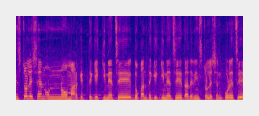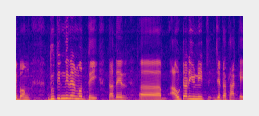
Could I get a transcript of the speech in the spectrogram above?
ইনস্টলেশন অন্য মার্কেট থেকে কিনেছে, দোকান থেকে কিনেছে, তাদের ইনস্টলেশন করেছে এবং দু তিন দিনের মধ্যেই তাদের আউটার ইউনিট যেটা থাকে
